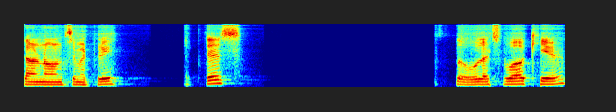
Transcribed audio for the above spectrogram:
turn on symmetry like this. So let's work here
